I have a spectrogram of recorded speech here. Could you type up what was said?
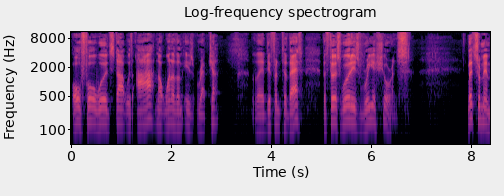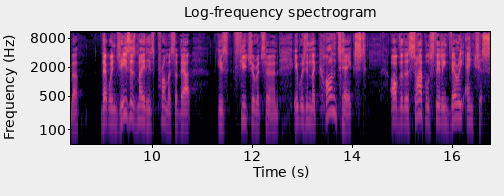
All four words start with R, not one of them is rapture. They're different to that. The first word is reassurance. Let's remember that when Jesus made his promise about his future return, it was in the context of the disciples feeling very anxious.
